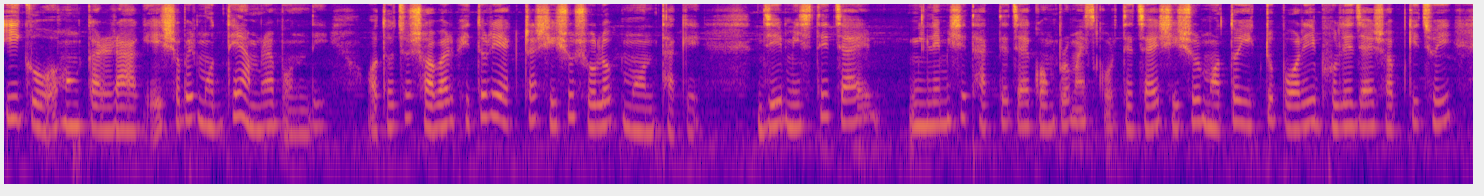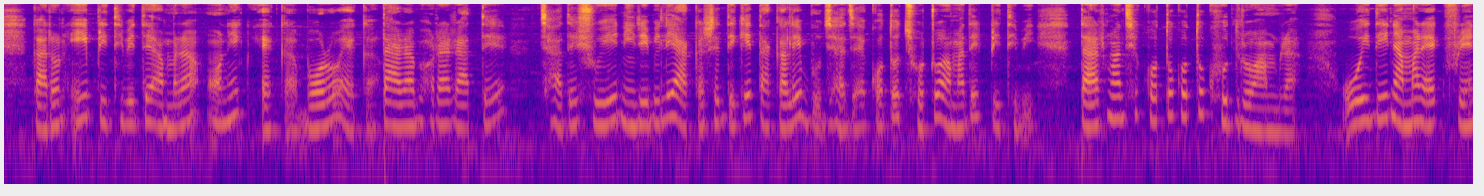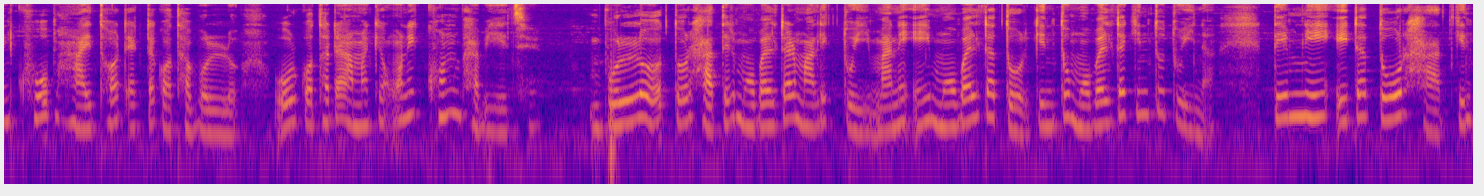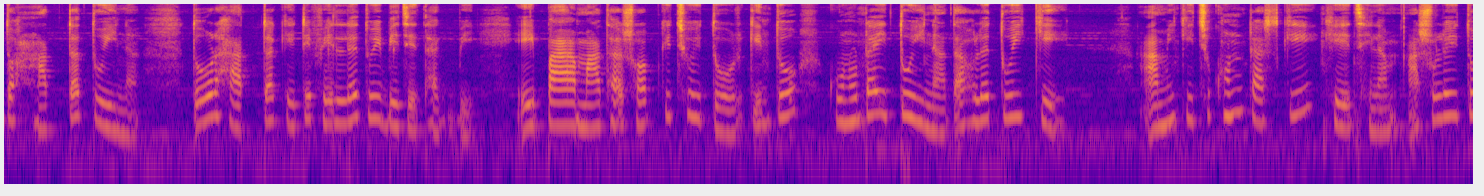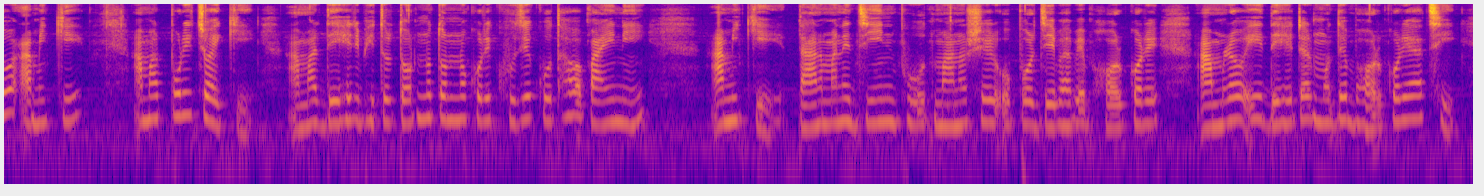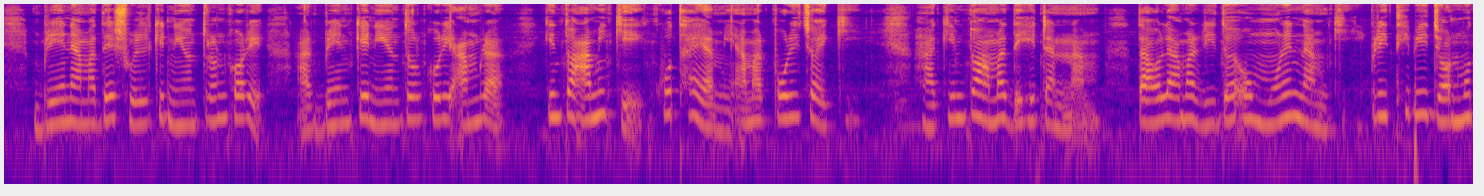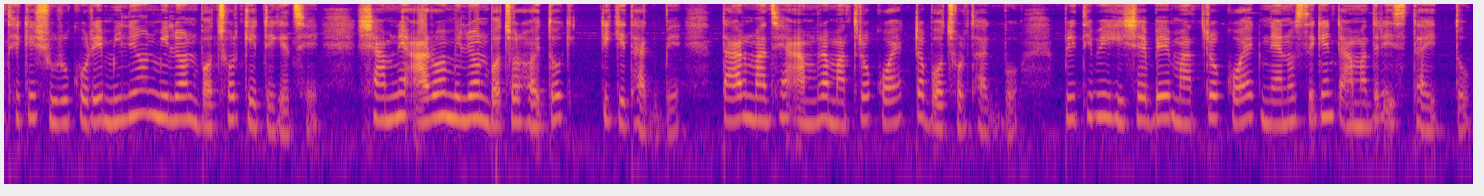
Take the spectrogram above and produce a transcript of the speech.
Ego, অহংকার, রাগ, এসবের মধ্যে আমরা বন্দি। অথচ সবার ভিতরে একটা শিশু সুলভ মন থাকে। যে মিশতে চায়, মিলেমিশে থাকতে চায় কম্প্রোমাইজ করতে চায়, শিশুর মতো একটু পরেই ভুলে যায় সব কিছুই কারণ এই পৃথিবীতে আমরা অনেক একা, বড় একা। তারা ভরা রাতে ছাদে শুয়ে নিরিবিলি আকাশের দিকে তাকালে বোঝা যায় কত ছোট আমাদের পৃথিবী। তার মাঝে কত কত ক্ষুদ্র আমরা। ওই দিন আমার এক ফ্রেন্ড খুব হাই থট একটা কথা বলল। ওর কথাটা আমাকে অনেকক্ষণ ভাবিয়েছে। বলল, তোর হাতের মোবাইলটার মালিক তুই। মানে এই মোবাইলটা তোর, কিন্তু মোবাইলটা কিন্তু তুই না। তেমনি এটা তোর হাত, কিন্তু হাতটা তুই না। তোর হাতটা কেটে ফেললে তুই বেঁচে থাকবি। এই পা, মাথা সব কিছুই তোর, কিন্তু কোনোটাই তুই না, তাহলে তুই কে? আমি কিছুক্ষণ টাস্কি খেয়েছিলাম। আসলেই তো আমি কে? আমার পরিচয় কি? আমার দেহের ভিতর তন্ন তন্ন করে খুঁজে কোথাও পাইনি আমি কে? তার মানে জিন, ভূত, মানুষের ওপর যেভাবে ভর করে, আমরাও এই দেহটার মধ্যে ভর করে আছি। ব্রেন আমাদের শরীরকে নিয়ন্ত্রণ করে, আর ব্রেনকে নিয়ন্ত্রণ করি আমরা। কিন্তু আমি কে? কোথায় আমি? আমার পরিচয় কি? হাকিম তো আমার দেহেটার নাম। তাহলে আমার হৃদয় ও মনের নাম কি? পৃথিবী জন্ম থেকে শুরু করে মিলিয়ন মিলিয়ন বছর কেটে গেছে। সামনে আরও মিলিয়ন বছর হয়তো টিকে থাকবে। তার মাঝে আমরা মাত্র কয়েকটা বছর থাকব। পৃথিবী হিসেবে মাত্র কয়েক ন্যানো সেকেন্ড আমাদের স্থায়িত্ব।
